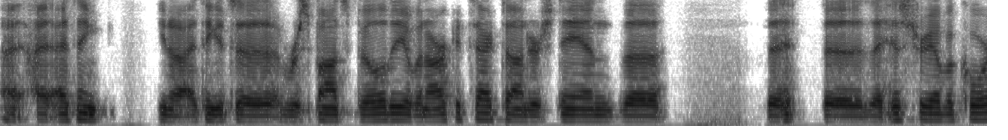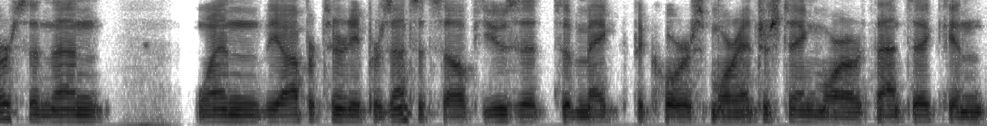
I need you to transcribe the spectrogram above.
I, I think you know I think it's a responsibility of an architect to understand the the the, the history of a course and then when the opportunity presents itself, use it to make the course more interesting, more authentic, and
